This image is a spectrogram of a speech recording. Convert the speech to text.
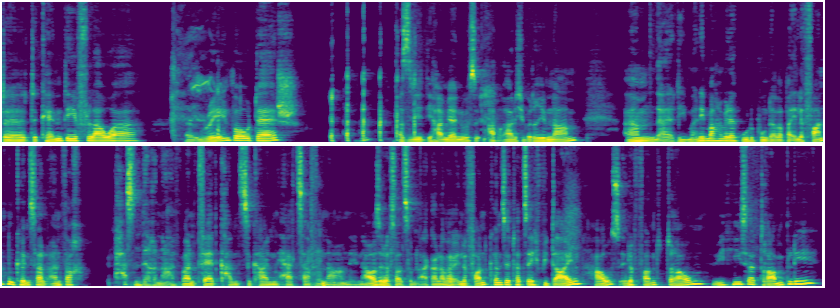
der, der Candy Flower, äh, Rainbow Dash, also die, die haben ja nur so abartig übertrieben Namen. Ähm, äh, die, die machen wieder gute Punkte, aber bei Elefanten können es halt einfach passendere Namen. Bei einem Pferd kannst du keinen herzhaften Namen nehmen, außer das ist halt so ein Ackerl. Aber Elefant können sie tatsächlich wie dein Haus, Elefant-Traum, wie hieß er, Trampli,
